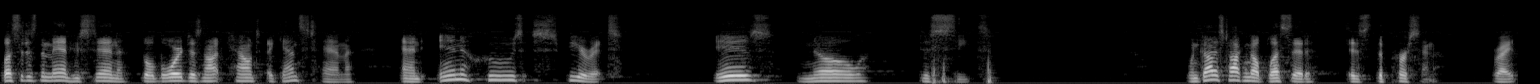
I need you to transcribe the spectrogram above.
Blessed is the man whose sin the Lord does not count against him, and in whose spirit is no deceit. When God is talking about blessed is the person, right?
